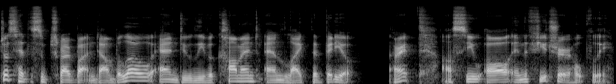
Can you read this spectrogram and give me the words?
just hit the subscribe button down below and do leave a comment and like the video. All right, I'll see you all in the future, hopefully.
